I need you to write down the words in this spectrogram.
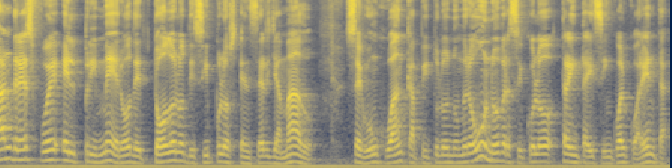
Andrés fue el primero de todos los discípulos en ser llamado, según Juan capítulo número 1, versículo 35 al 40.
